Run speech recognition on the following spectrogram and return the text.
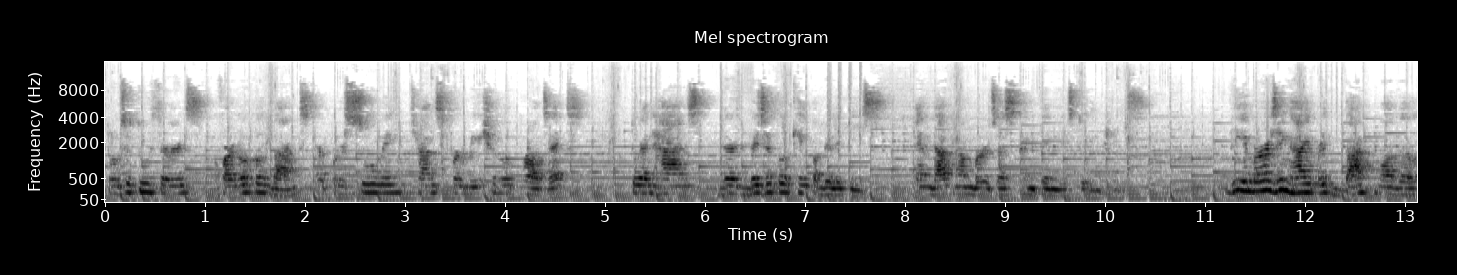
Close to two-thirds of our local banks are pursuing transformational projects to enhance their digital capabilities, and that number just continues to increase. The emerging hybrid bank model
